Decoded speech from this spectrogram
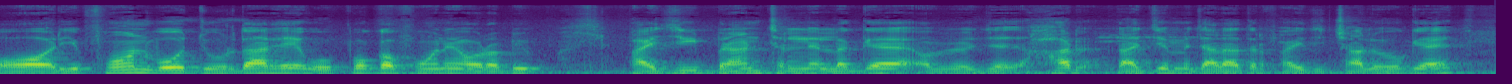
और ये फ़ोन बहुत ज़ोरदार है ओप्पो का फ़ोन है और अभी फाइव ब्रांड चलने लग गया है। और हर राज्य में ज़्यादातर फाइव चालू हो गया है।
